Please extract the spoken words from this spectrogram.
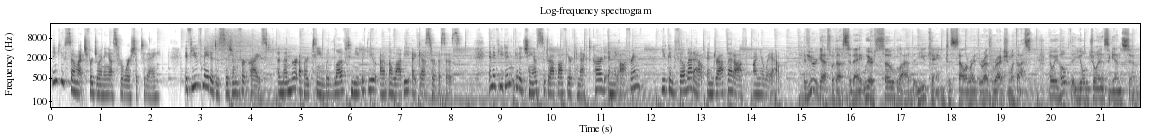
Thank you so much for joining us for worship today. If you've made a decision for Christ, a member of our team would love to meet with you out in the lobby at guest services. And if you didn't get a chance to drop off your Connect card in the offering, you can fill that out and drop that off on your way out. If you're a guest with us today, we are so glad that you came to celebrate the resurrection with us, and we hope that you'll join us again soon.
